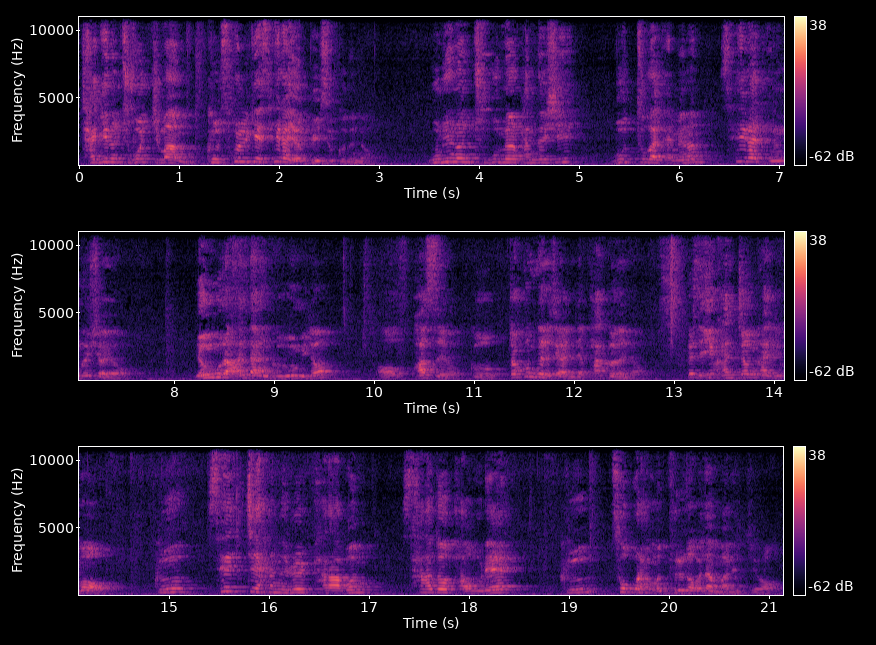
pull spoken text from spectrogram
자기는 죽었지만 그 솔개 새가 옆에 있었거든요. 우리는 죽으면 반드시 무트가 되면은 새가 되는 것이에요. 영으로 안다는 그 의미죠. 어, 봤어요. 그 조금 전에 제가 이제 봤거든요. 그래서 이 관점 가지고 그 셋째 하늘을 바라본 사도 바울의 그 속으로 한번 들어가 보자 말이죠.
